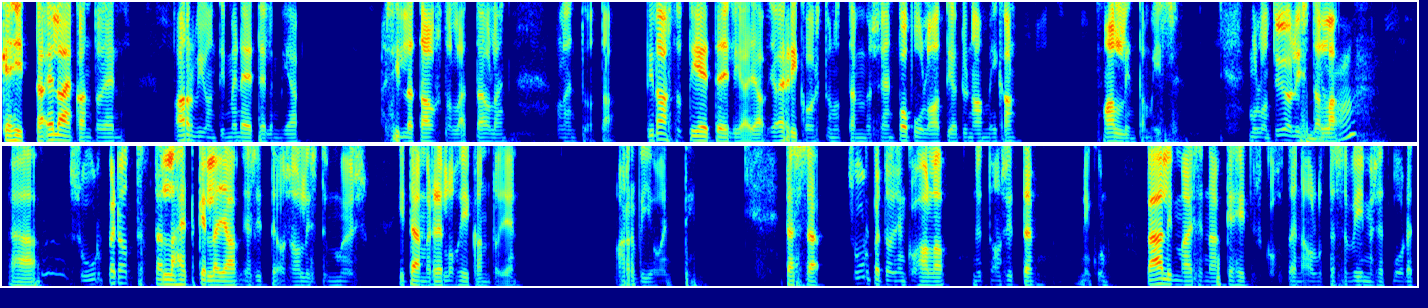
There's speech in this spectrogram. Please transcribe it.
kehittää eläinkantojen arviointimenetelmiä sillä taustalla, että olen, olen tuota, tilastotieteilijä ja, ja erikoistunut tämmöiseen populaatiodynamiikan mallintamiseen. Mulla on työlistalla ää, suurpedot tällä hetkellä ja, ja sitten osallistun myös Itämeren lohikantojen arviointiin. Tässä suurpetojen kohdalla nyt on sitten niin kuin päällimmäisenä kehityskohteena ollut tässä viimeiset vuodet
